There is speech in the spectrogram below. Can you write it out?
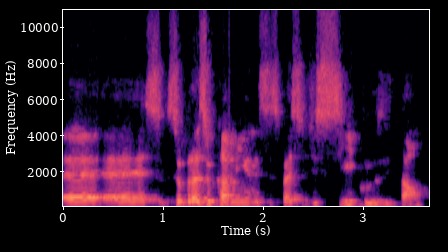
É, é, se o Brasil caminha nessa espécie de ciclos e tal,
